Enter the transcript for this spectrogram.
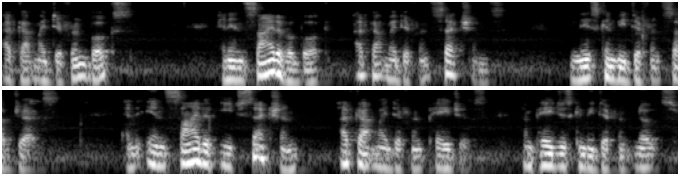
I've got my different books, and inside of a book, I've got my different sections. And these can be different subjects. And inside of each section, I've got my different pages. And pages can be different notes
